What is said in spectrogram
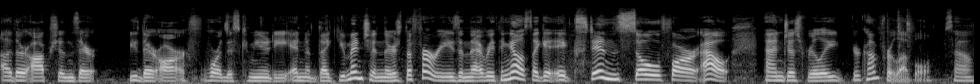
other options there there are for this community and like you mentioned there's the furries and the everything else like it extends so far out and just really your comfort level so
